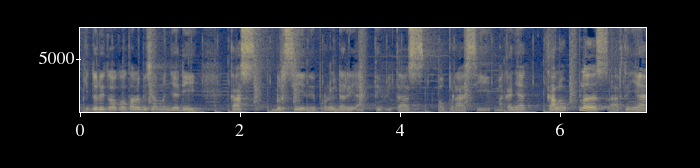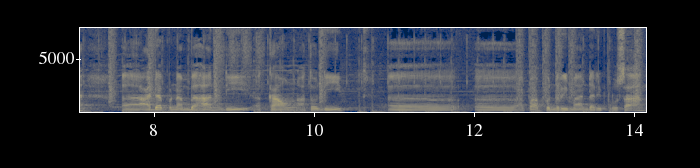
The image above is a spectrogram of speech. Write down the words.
itu di total bisa menjadi kas bersih yang diperoleh dari aktivitas operasi. Makanya kalau plus artinya uh, ada penambahan di account atau di uh, uh, apa penerimaan dari perusahaan.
